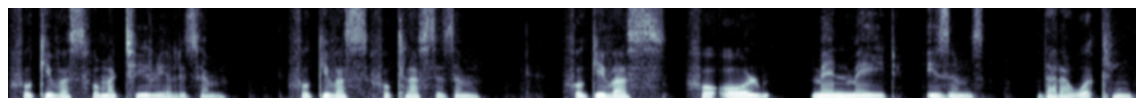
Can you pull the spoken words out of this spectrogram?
Forgive us for materialism. Forgive us for classism. Forgive us for all man made isms that are working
